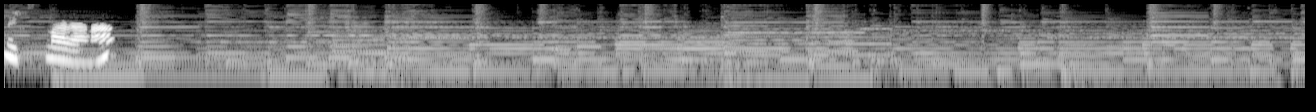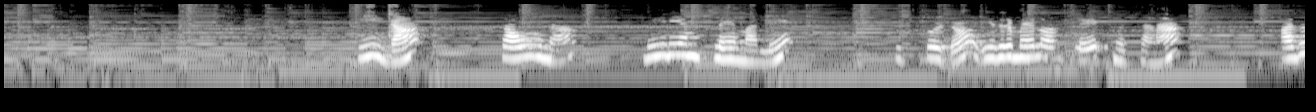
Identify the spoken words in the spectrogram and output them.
ಮಿಕ್ಸ್ ಮಾಡೋಣ. ಈಗ ಸ್ಟವ್ನ ಮೀಡಿಯಂ ಫ್ಲೇಮಲ್ಲಿ ಇಟ್ಬಿಟ್ಟು ಇದ್ರ ಮೇಲೆ ಒಂದು ಪ್ಲೇಟ್ ಮುಚ್ಚೋಣ. ಅದು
